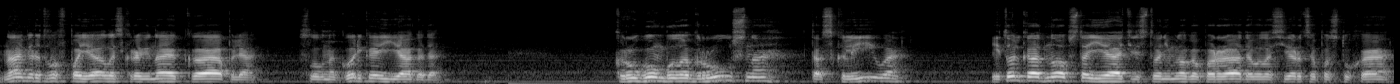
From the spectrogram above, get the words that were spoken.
намертво впаялась кровяная капля, словно горькая ягода. Кругом было грустно, тоскливо, и только одно обстоятельство немного порадовало сердце пастуха.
